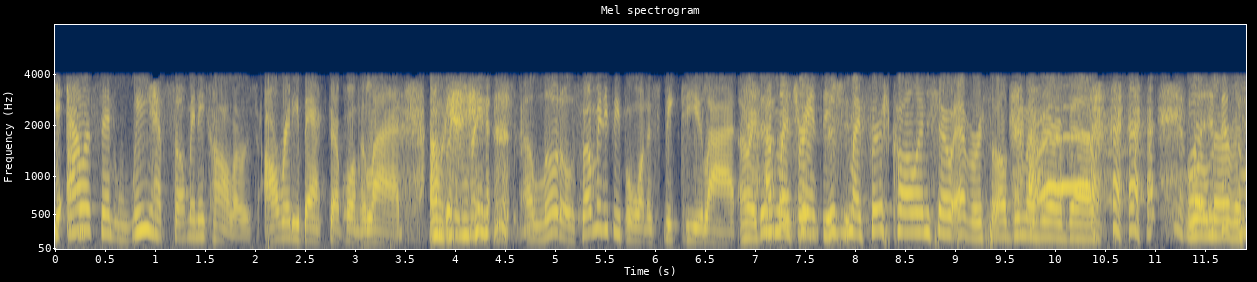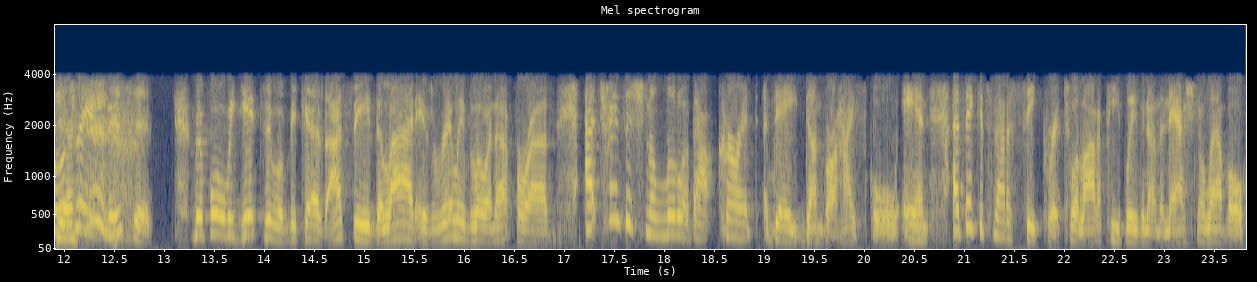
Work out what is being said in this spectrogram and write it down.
Yeah, Alison, we have so many callers already backed up on the line. I'm going to Okay. a little. So many people want to speak to you live. all right this I'm is my first this is my first call in show ever so i'll do my very best well, little nervous just a little here. transition before we get to it because I see the line is really blowing up for us. I transition a little about current day Dunbar High School, and I think it's not a secret to a lot of people, even on the national level,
